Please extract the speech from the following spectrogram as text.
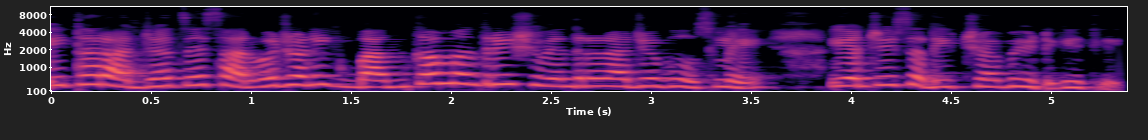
इथं राज्याचे सार्वजनिक बांधकाम मंत्री शिवेंद्रराजे भोसले यांची सदिच्छा भेट घेतली.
